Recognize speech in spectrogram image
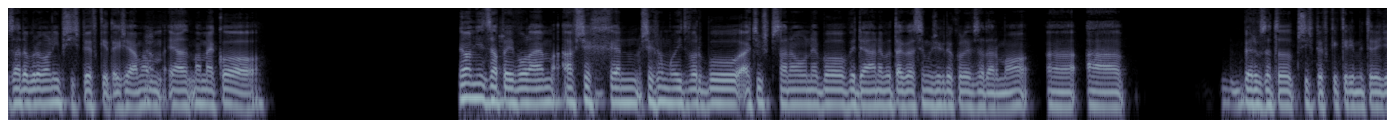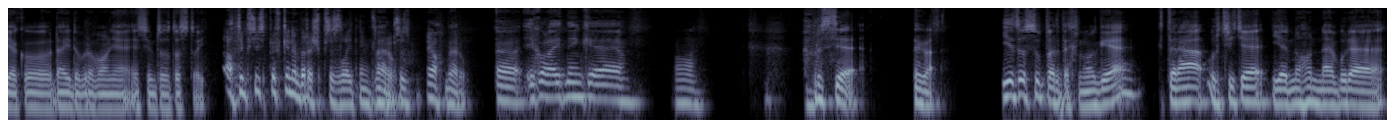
za dobrovolné příspěvky, takže já mám, yeah. já mám jako Nemám nic za paywallem a všechen, všechnu moji tvorbu, ať už psanou nebo videa, nebo takhle si může kdokoliv zadarmo a, a beru za to příspěvky, které mi ty lidi jako dají dobrovolně, jestli jim to za to stojí. A ty příspěvky nebereš přes Lightning? Beru. Přes, jo. beru. Uh, jako Lightning je no, prostě takhle. Je to super technologie, která určitě jednoho dne bude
